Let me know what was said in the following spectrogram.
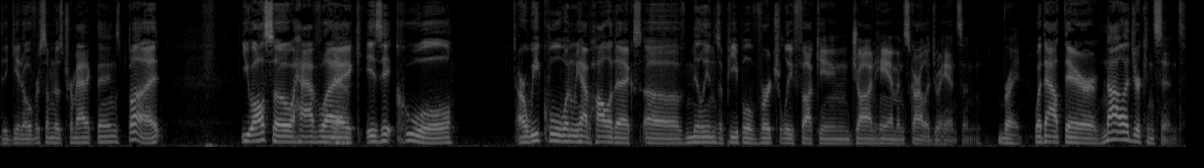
to get over some of those traumatic things. But you also have like is it cool are we cool when we have holodecks of millions of people virtually fucking John Hamm and Scarlett Johansson Right. without their knowledge or consent?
